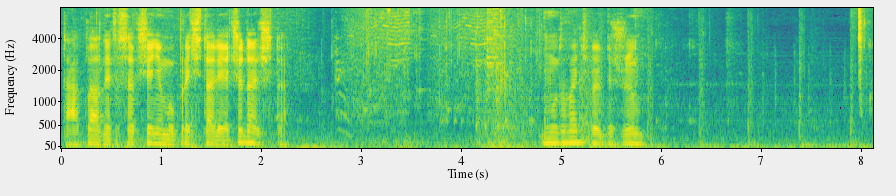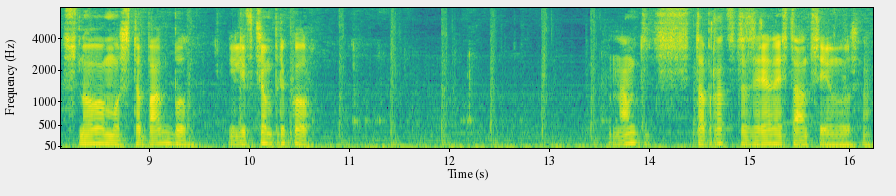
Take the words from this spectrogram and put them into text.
Так, ладно, это сообщение мы прочитали. А что дальше-то? Ну, давайте побежим. Снова, может, табак был? Или в чем прикол? Нам тут добраться до зарядной станции нужно.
